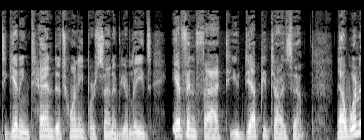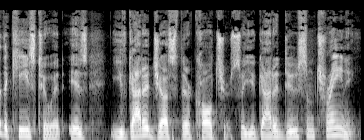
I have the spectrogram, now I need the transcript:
to getting 10 to 20% of your leads if in fact you deputize them. Now, one of the keys to it is you've got to adjust their culture. So you've got to do some training.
